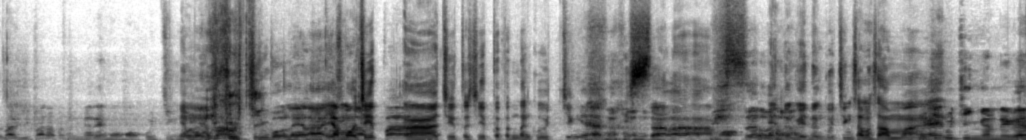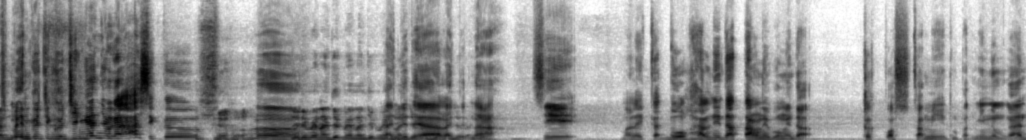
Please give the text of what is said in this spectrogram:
bagi para pendengar yang mau mau kucing Yang boleh mau lah. kucing boleh Mau lah. kucing Yang mau apa? cerita ah, cerita-cerita tentang kucing ya bisa lah. Mau Bisa lah. gendong-gendong kucing sama-sama kucing kan. kucingan ya kan Main kucing-kucingan juga asik tuh. Heeh. jadi main lanjut main lanjut main lanjut, ya, lanjut. Nah, si malaikat bohal nih datang nih Bung Eda ke kos kami tempat minum kan.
